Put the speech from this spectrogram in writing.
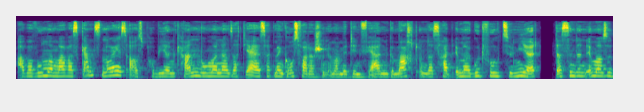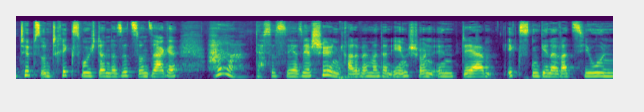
aber wo man mal was ganz Neues ausprobieren kann, wo man dann sagt, ja, das hat mein Großvater schon immer mit den Pferden gemacht und das hat immer gut funktioniert. Das sind dann immer so Tipps und Tricks, wo ich dann da sitze und sage, ha, das ist sehr, sehr schön. Gerade wenn man dann eben schon in der x-ten Generation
